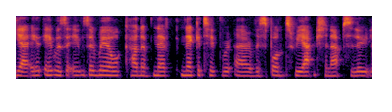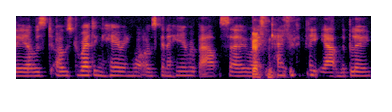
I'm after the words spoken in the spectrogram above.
Yeah, it, it was. It was a real kind of ne- negative uh, response reaction. Absolutely, I was. I was dreading hearing what I was going to hear about. So uh, it came completely out of the blue.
